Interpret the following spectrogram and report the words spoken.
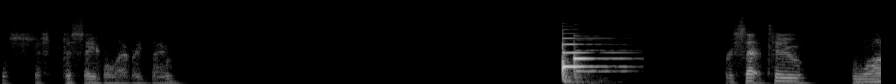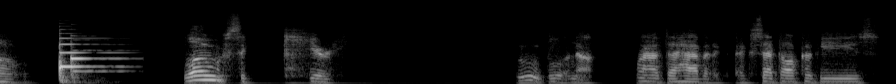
Let's just disable everything. Reset to low. Low security. Ooh, blue, no. I have to have it accept all cookies.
